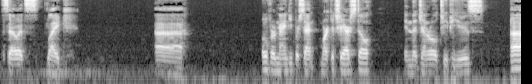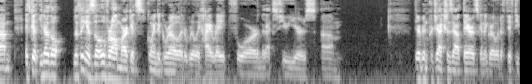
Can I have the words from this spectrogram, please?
So it's like uh, over 90% market share still in the general GPUs. Um, it's good. You know, the, the thing is, the overall market's going to grow at a really high rate for the next few years. Um, there have been projections out there it's going to grow at a 50%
